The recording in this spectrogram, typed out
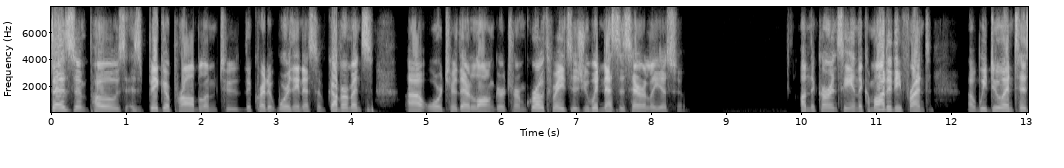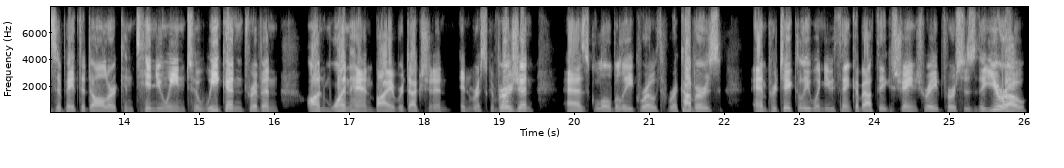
doesn't pose as big a problem to the credit worthiness of governments uh, or to their longer term growth rates as you would necessarily assume. On the currency and the commodity front, uh, we do anticipate the dollar continuing to weaken, driven on one hand by reduction in, in risk aversion as globally growth recovers. And particularly when you think about the exchange rate versus the euro,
